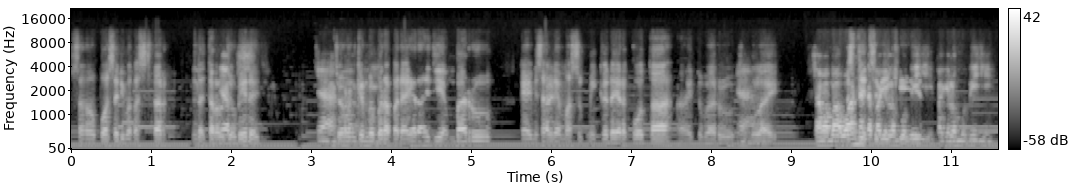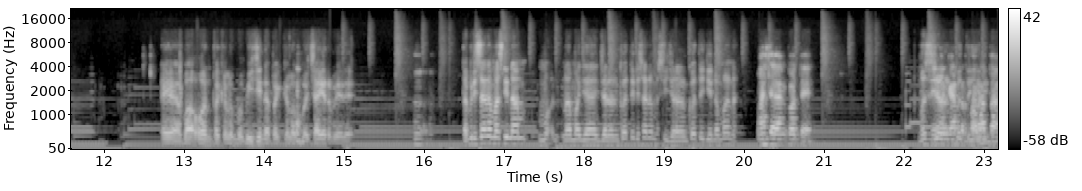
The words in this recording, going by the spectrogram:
sama puasa di Makassar nggak terlalu Yap. jauh beda. Ya. Cuma mungkin beberapa daerah aja yang baru kayak misalnya masuk nih ke daerah kota, nah itu baru Ya. mulai. sama bakwan ada pakai lombok biji, pakai lombok biji. Eh, bakwan pakai lomba biji, nggak pakai lomba cair beda. Tapi di sana masih nam- namanya jalan kota di sana masih jalan kota jadi mana? Mas jalan kota. Masih Jalan kan kota. jadi? rata-rata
